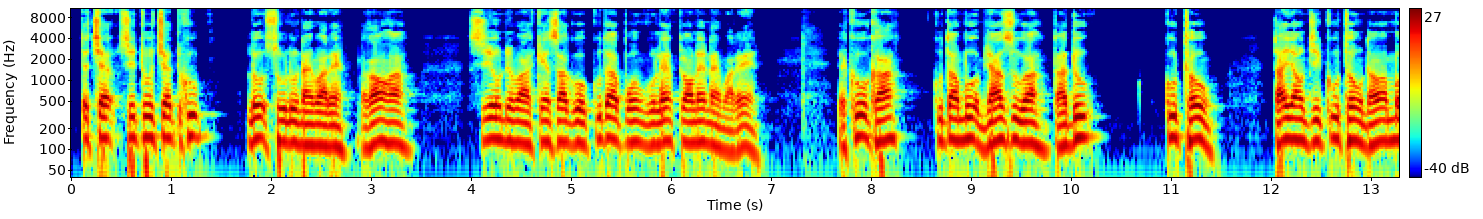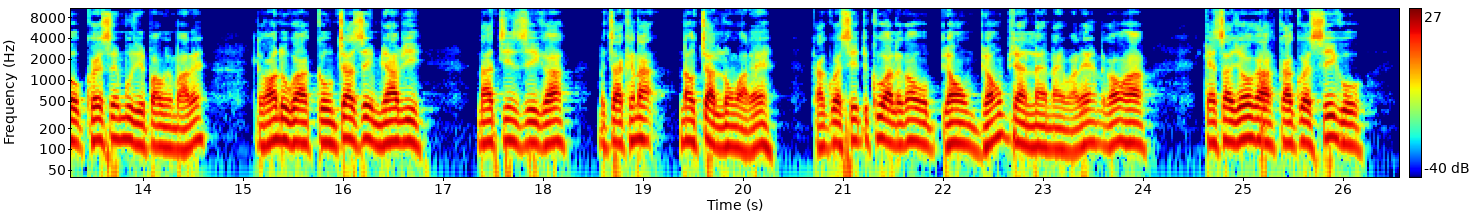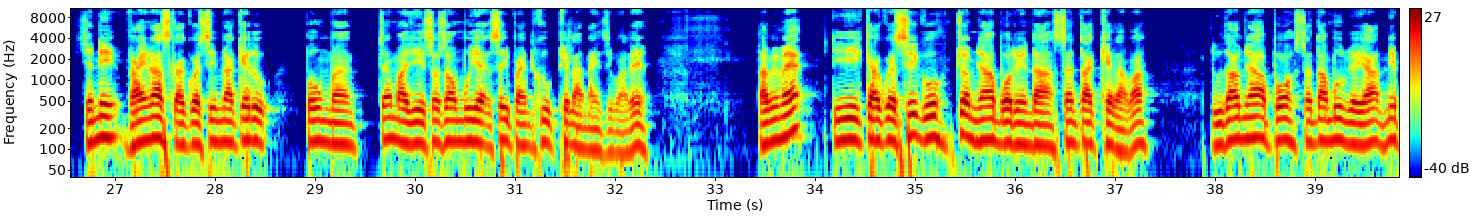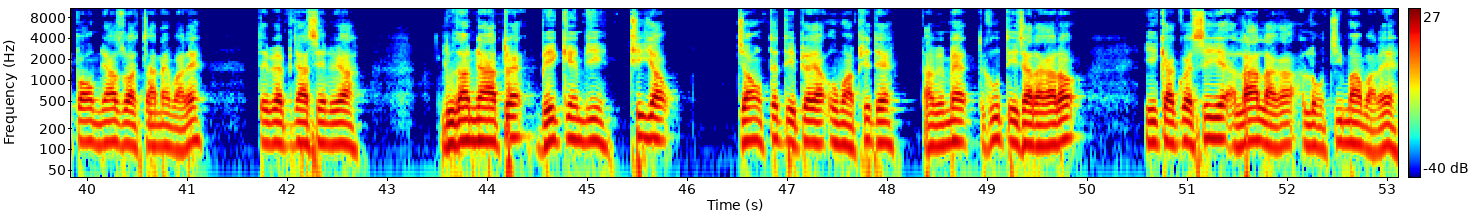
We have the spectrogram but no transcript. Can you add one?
တစ်ချက်စစ်ထိုးချက်တစ်ခုလို့ဆိုလိုနိုင်ပါတယ်၎င်းဟာစီယုံတွေမှာကင်ဆာကိုကုသပုံကိုလည်းပြောင်းလဲနိုင်ပါတယ်ယခုအခါ ကုသမှုအများစုဟာဓာတုကုထုံးတာယောင်ကြီးကုထုံးဒါမှမဟုတ်ခွဲစိတ်မှုတွေပါဝင်ပါတယ်၎င်းတို့ကကုန်ကျစရိတ်များပြီးနာကျင်စေကမကြာခဏနောက်ကျလွန်ပါတယ်ကာကွယ်ဆေးတစ်ခုက၎င်းကိုပြောင်းပြောင်းပြန်လှန်နိုင်ပါတယ်၎င်းဟာကင်ဆာရောဂါကာကွယ်ဆေးကိုယနေ့ဗိုင်းရပ်စ်ကာကွယ်ဆေးများကဲ့သို့ပုံမှန်ကျန်းမာရေးစောစောမှုရဲ့အစိတ်ပိုင်းတစ်ခုဖြစ်လာနိုင်စေပါတယ်ဒါပေမဲ့ဒီကာကွယ်ဆေးကိုကြွက်များပေါ်တွင်သာစမ်းသပ်ခဲ့တာပါ လူသားများအပေါ်စမ်းသပ်မှုတွေကနှစ်ပေါင်းများစွာကြာနိုင်ပါတယ်တေဘပညာရှင်တွေကလူသားများအတွက်ဘေးကင်းပြီးထိရောက်ကြောင်းတက်တည်ပြရအောင်မှာဖြစ်တယ်ဒါပေမဲ့တခုတေချာတာကတော့ဤကာကွယ်ဆေးရဲ့အလားအလာကအလွန်ကြီးမားပါတယ်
